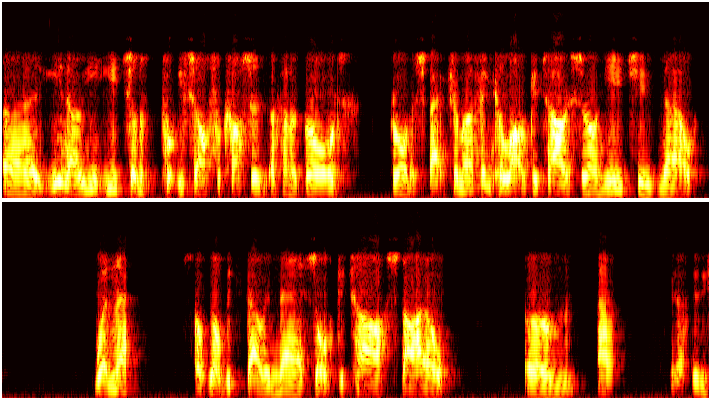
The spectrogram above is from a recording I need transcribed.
uh, you know, you, you sort of put yourself across a, a kind of broad, broader spectrum. I think a lot of guitarists are on YouTube now when they're so they'll be selling their sort of guitar style. Um, and you know, these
